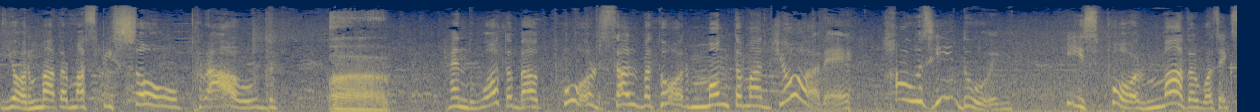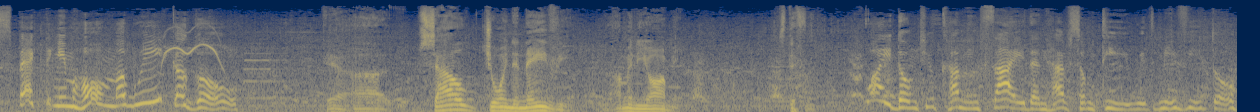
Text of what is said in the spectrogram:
Your mother must be so proud. uh, And what about poor Salvatore Montemaggiore? How's he doing? His poor mother was expecting him home a week ago. Yeah, uh, Sal joined the Navy. I'm in the Army. It's different. Why don't you come inside and have some tea with me, Vito?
